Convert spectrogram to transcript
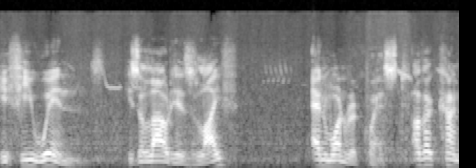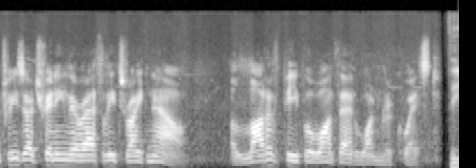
If he wins, he's allowed his life and one request. Other countries are training their athletes right now. A lot of people want that one request. The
